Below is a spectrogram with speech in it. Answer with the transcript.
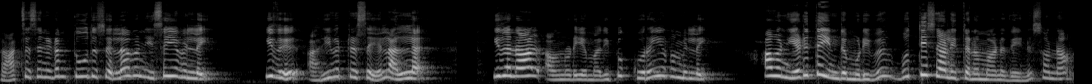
ராட்சசனிடம் தூது செல்ல அவன் இசையவில்லை. இது அறிவற்ற செயல் அல்ல. இதனால் அவனுடைய மதிப்பு குறையவும் இல்லை. அவன் எடுத்த இந்த முடிவு புத்திசாலித்தனமானதேன்னு சொன்னான்.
